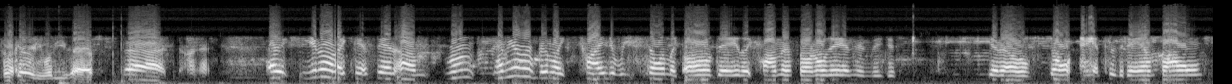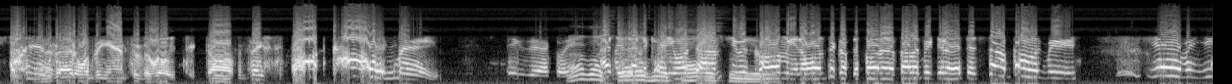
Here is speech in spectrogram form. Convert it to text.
So, Katie, what do you have? Uh, uh, you know what I can't stand? Um, have you ever been like trying to reach someone like all day, like on their phone all day, and then they just, you know, don't answer the damn phone? Either that or the answers are really ticked off and say, stop calling me! Exactly. I have like I did that to Katie one time. She was you. calling me, and I wanted to pick up the phone, and I finally picked it up. I said, "Stop calling me." Yeah, but you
